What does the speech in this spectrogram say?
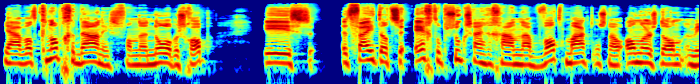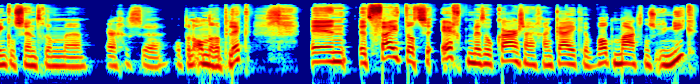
Ja, wat knap gedaan is van de Noorbeschap, is het feit dat ze echt op zoek zijn gegaan naar wat maakt ons nou anders dan een winkelcentrum uh, ergens uh, op een andere plek. En het feit dat ze echt met elkaar zijn gaan kijken wat maakt ons uniek.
